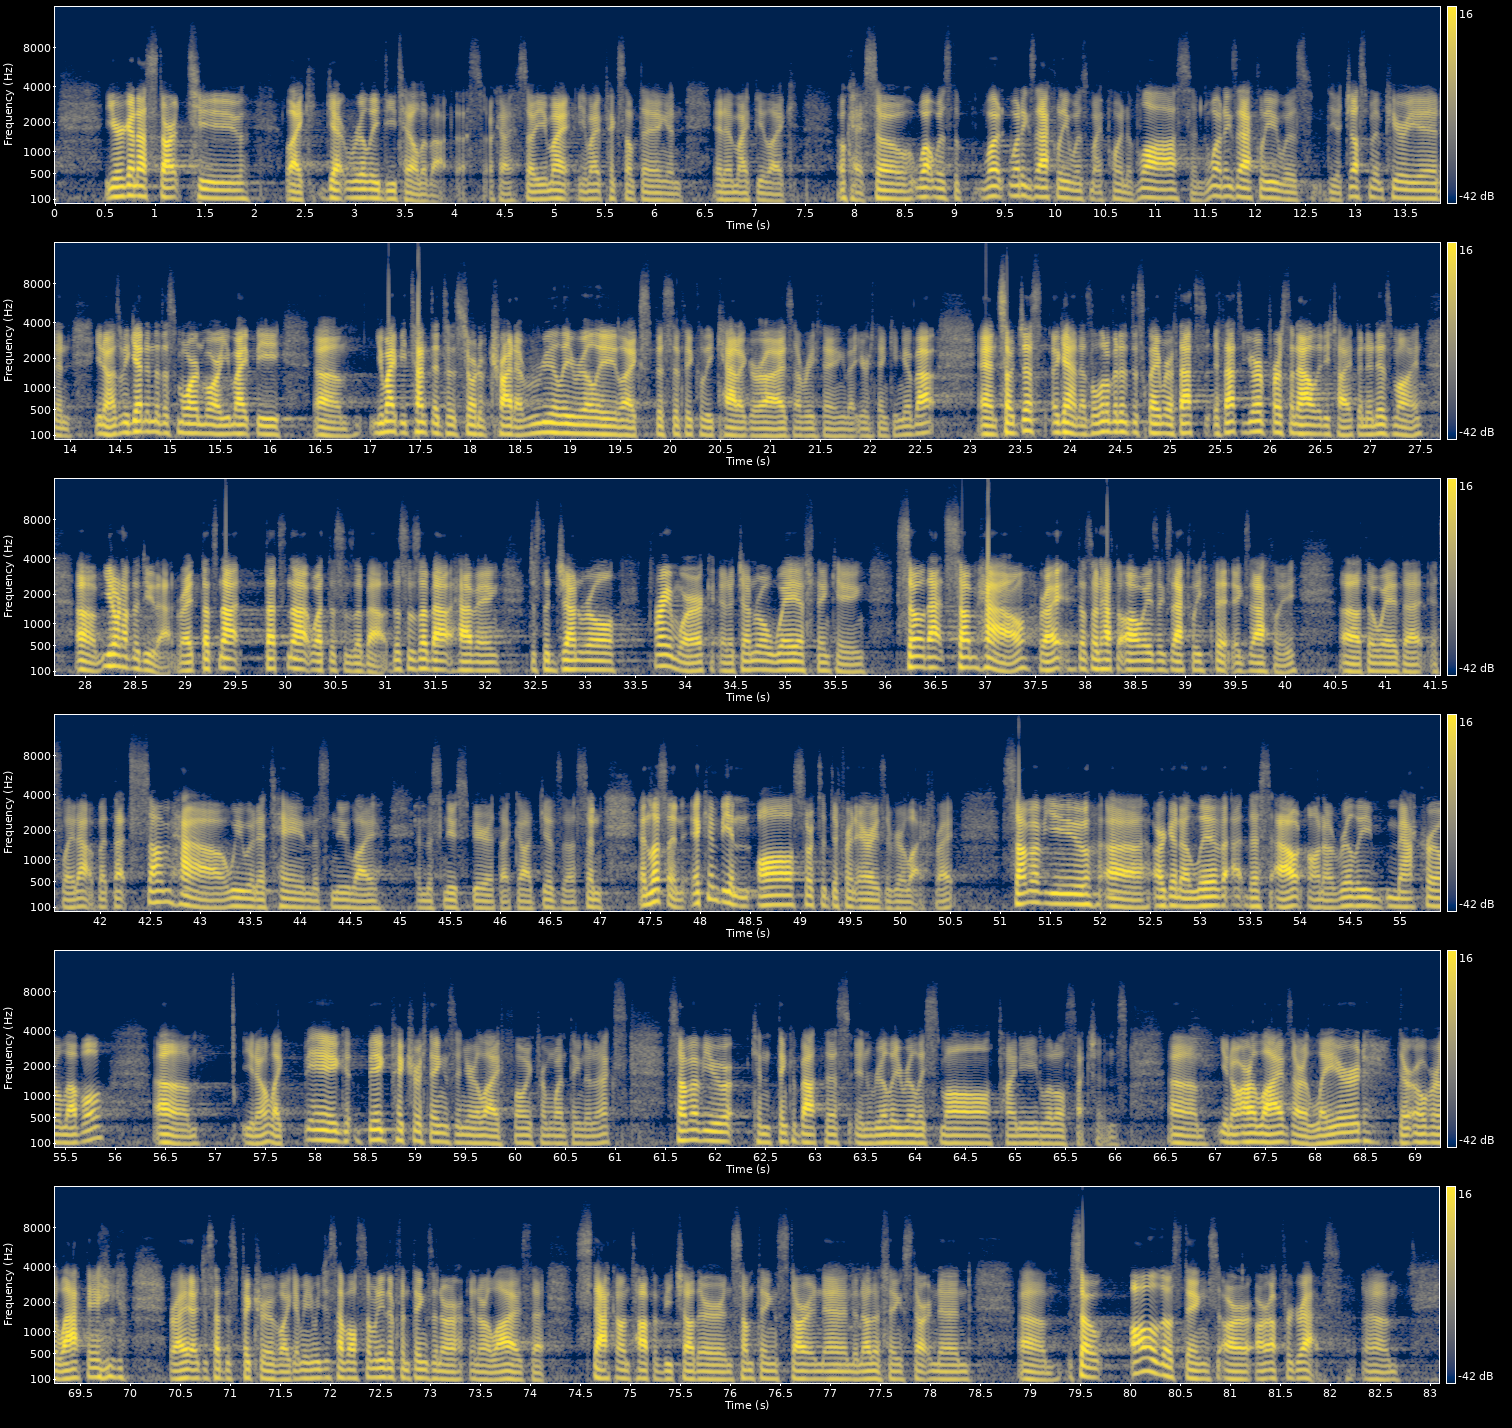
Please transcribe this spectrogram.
you're going to start to like get really detailed about this. Okay, so you might you might pick something and and it might be like, okay, so what was the what what exactly was my point of loss and what exactly was the adjustment period? And you know, as we get into this more and more, you might be um, you might be tempted to sort of try to really really like specifically categorize everything that you're thinking about. And so, just again, as a little bit of disclaimer, if that's if that's your personality type and it is mine, um, you don't have to do that, right? That's not that's not what this is about. This is about having just a general framework and a general way of thinking so that somehow, right, it doesn't have to always exactly fit exactly uh, the way that it's laid out, but that somehow we would attain this new life and this new spirit that God gives us. And, and listen, it can be in all sorts of different areas of your life, right? Some of you uh, are going to live this out on a really macro level. Um, you know, like big, big picture things in your life flowing from one thing to the next. Some of you can think about this in really, really small, tiny little sections. Um, you know, our lives are layered, they're overlapping, right? I just had this picture of like, I mean, we just have all so many different things in our, in our lives that stack on top of each other, and some things start and end, and other things start and end. Um, so all of those things are, are up for grabs. Um,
